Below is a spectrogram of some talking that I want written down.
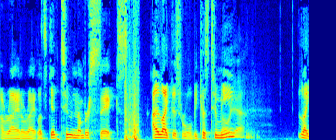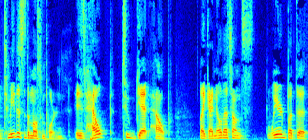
all right, all right. Let's get to number six. I like this rule because to me, Oh yeah. like to me, this is the most important: is help to get help. Like I know that sounds weird, but the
